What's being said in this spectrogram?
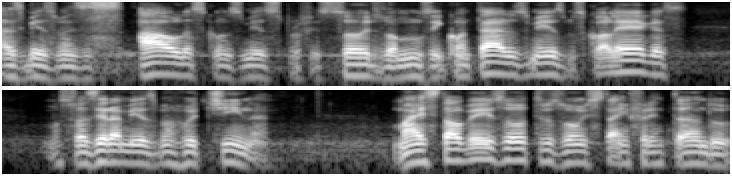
às mesmas aulas com os mesmos professores, vamos encontrar os mesmos colegas, vamos fazer a mesma rotina. Mas talvez outros vão estar enfrentando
